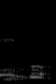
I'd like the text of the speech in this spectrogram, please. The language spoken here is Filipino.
Bigo.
